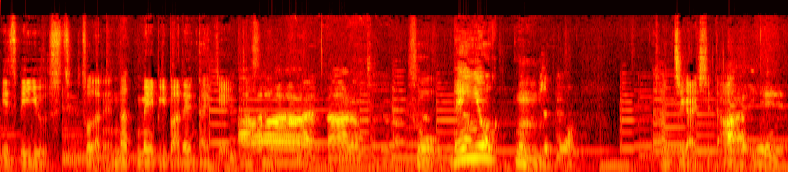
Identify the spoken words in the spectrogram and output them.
is be used. そうだね。not maybe, but 連帯形ね。ああ、なるほど。そう。連用、うん勘違いしてた？あ、いえいえ。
